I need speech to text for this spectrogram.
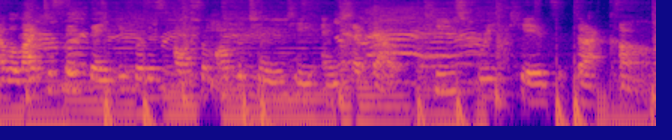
I would like to say thank you for this awesome opportunity and check out you.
